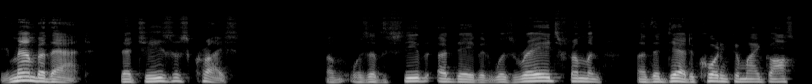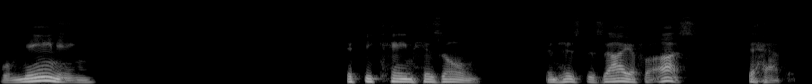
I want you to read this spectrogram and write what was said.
Remember that, that Jesus Christ was of seed of David, was raised from the, uh, the dead according to my gospel, meaning it became his own and his desire for us to have it.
